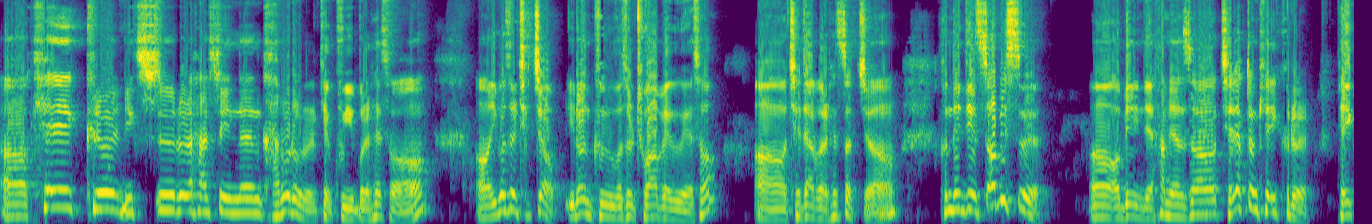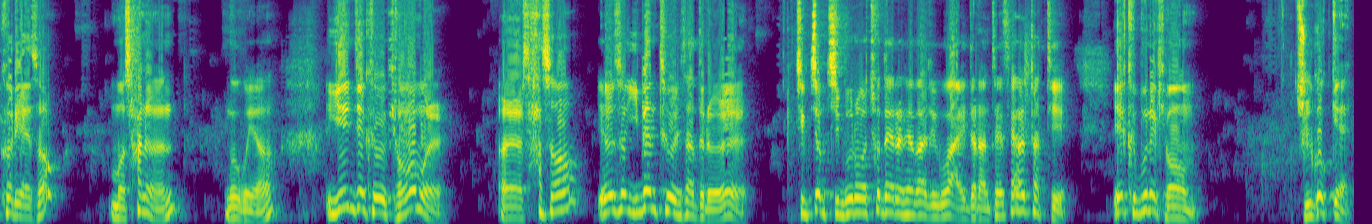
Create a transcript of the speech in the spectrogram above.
어, 케이크를 믹스를 할 수 있는 가루를 이렇게 구입을 해서 어, 이것을 직접 이런 그것을 조합에 의해서 어, 제작을 했었죠. 근데 이제 서비스 어, 업이 이제 하면서 제작된 케이크를 베이커리에서 뭐 사는 거고요. 이게 이제 그 경험을 어, 사서 여기서 이벤트 회사들을 직접 집으로 초대를 해가지고 아이들한테 생일 파티에 그분의 경험 즐겁게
